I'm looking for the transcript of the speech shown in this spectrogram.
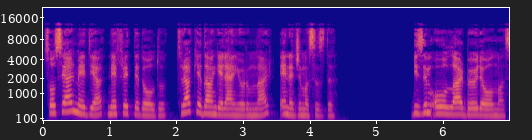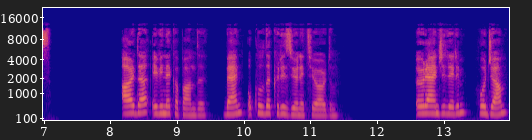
Sosyal medya nefretle doldu. Trakya'dan gelen yorumlar en acımasızdı. Bizim oğullar böyle olmaz. Arda evine kapandı. Ben okulda kriz yönetiyordum. Öğrencilerim, hocam,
